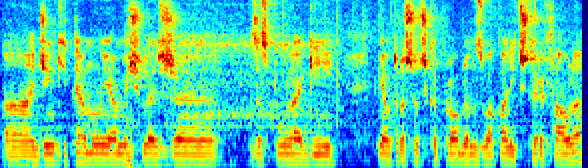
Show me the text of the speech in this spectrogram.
E, dzięki temu ja myślę, że zespół Legii miał troszeczkę problem, złapali cztery faule.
